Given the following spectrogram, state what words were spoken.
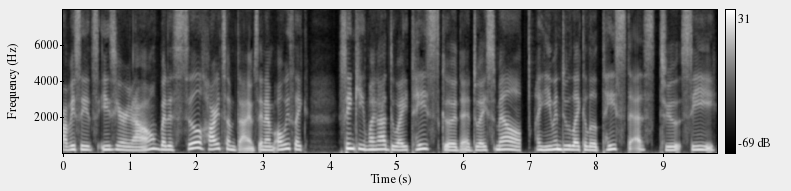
obviously it's easier now, but it's still hard sometimes. And I'm always like thinking, my God, do I taste good? Do I smell? I even do like a little taste test to see.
